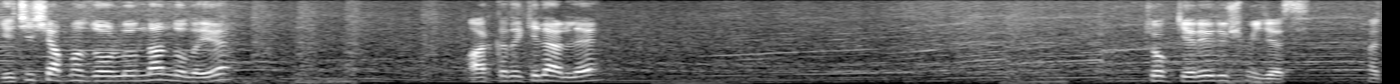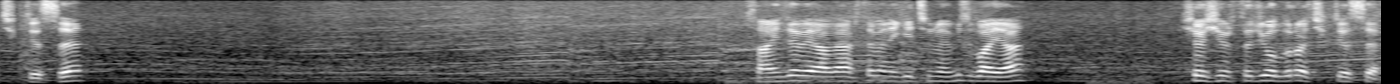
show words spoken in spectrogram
geçiş yapma zorluğundan dolayı arkadakilerle çok geriye düşmeyeceğiz açıkçası. Sainz'e veya Verstappen'e geçilmemiz bayağı şaşırtıcı olur açıkçası.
